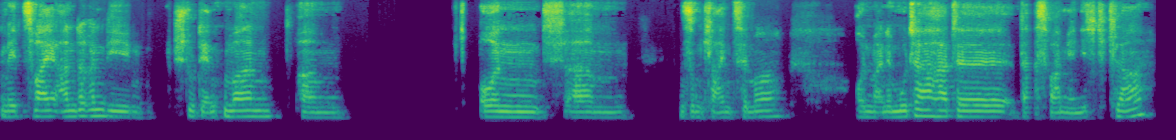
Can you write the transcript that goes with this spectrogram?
mit zwei anderen, die Studenten waren ähm, und ähm, in so einem kleinen Zimmer. Und meine Mutter hatte, das war mir nicht klar,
